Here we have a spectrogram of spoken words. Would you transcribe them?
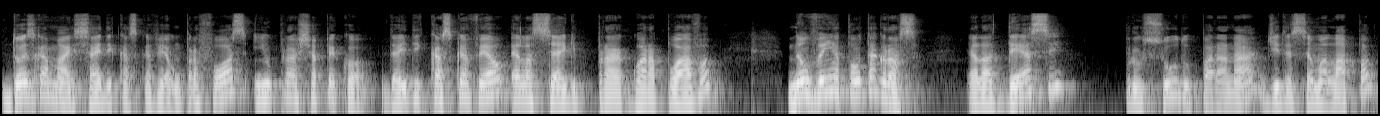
dois ramais, sai de Cascavel, um para Foz e um para Chapecó. Daí de Cascavel, ela segue para Guarapuava, não vem a Ponta Grossa. Ela desce para o sul do Paraná, direção a Lapa,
